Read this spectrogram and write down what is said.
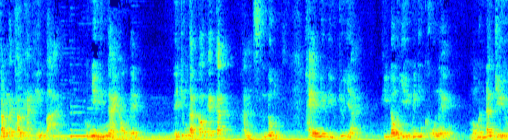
Trong các thời khắc hiện tại, cũng như những ngày hầu đến, để chúng ta có cái cách hành xử đúng theo như điều Chúa dạy khi đối diện với những khổ nạn mà mình đang chịu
